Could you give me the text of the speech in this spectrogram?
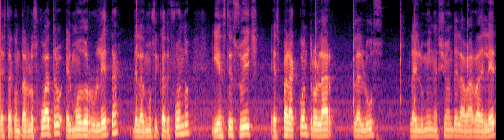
hasta contar los cuatro. El modo ruleta de las músicas de fondo. Y este switch es para controlar la luz la iluminación de la barra de led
